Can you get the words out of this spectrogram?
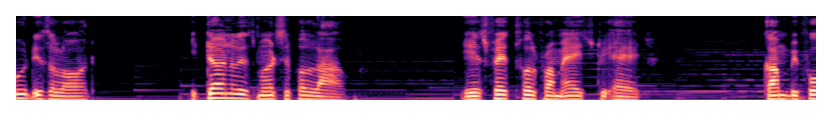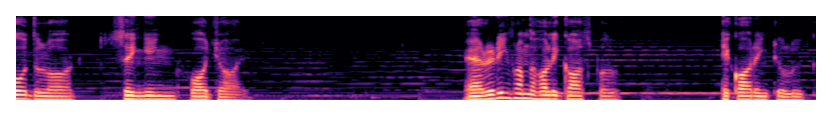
good is the Lord! Eternal is merciful love. He is faithful from age to age. Come before the Lord, singing for joy. A reading from the Holy Gospel according to Luke.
